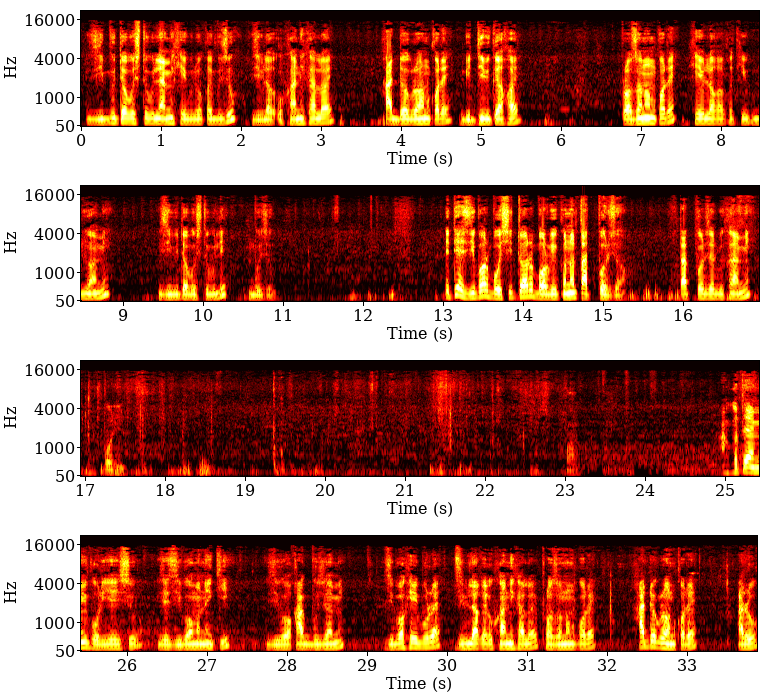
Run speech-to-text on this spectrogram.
জীৱিত বস্তু বুলি আমি সেইবোৰকে বুজোঁ যিবিলাক উশাহ নিশাহ লয় খাদ্য গ্ৰহণ কৰে বৃদ্ধি বিকাশ হয় প্ৰজনন কৰে সেইবিলাককে কি বুলিও আমি জীৱিত বস্তু বুলি বুজোঁ। এতিয়া জীৱৰ বৈচিত্ৰ আৰু বৰ্গীকৰণৰ তাৎপৰ্য তাৎপৰ্যৰ বিষয়ে আমি পঢ়িম। আগতে আমি পঢ়ি আহিছোঁ যে জীৱ মানে কি? জীৱ কাক বুজোঁ আমি। জীৱ সেইবোৰে যিবিলাকে উশাহ নিশাহ লয় প্ৰজনন কৰে খাদ্য গ্ৰহণ কৰে আৰু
